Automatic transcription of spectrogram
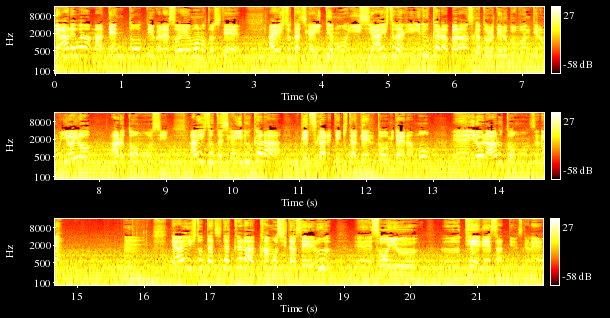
で、あれは、まあ、伝統っていうかね、そういうものとして、ああいう人たちがいてもいいし、ああいう人たちがいるからバランスが取れてる部分っていうのもいろいろあると思うし、ああいう人たちがいるから受け継がれてきた伝統みたいなのも、えー、いろいろあると思うんですよね。うん。で、ああいう人たちだから醸し出せる、えー、そういう丁寧さっていうんですかね。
